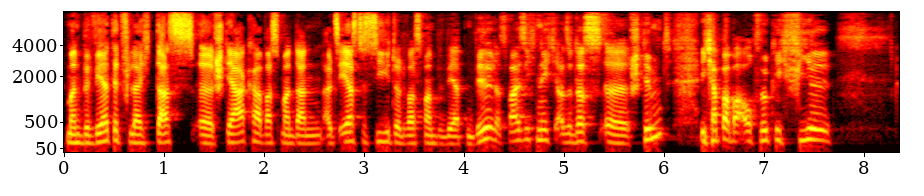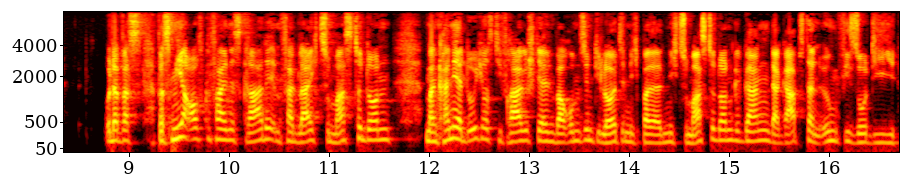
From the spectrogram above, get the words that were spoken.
man bewertet vielleicht das äh, stärker, was man dann als erstes sieht und was man bewerten will, das weiß ich nicht. Also das äh, stimmt. Ich habe aber auch wirklich viel oder was, was mir aufgefallen ist, gerade im Vergleich zu Mastodon, man kann ja durchaus die Frage stellen, warum sind die Leute nicht bei nicht zu Mastodon gegangen? Da gab es dann irgendwie so die,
